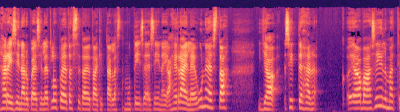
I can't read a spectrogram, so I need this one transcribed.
Häri siinä rupeaa silleen, että lopeta sitä jotakin tällaista mutisee siinä ja heräilee unesta. Ja sitten hän avaa silmät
